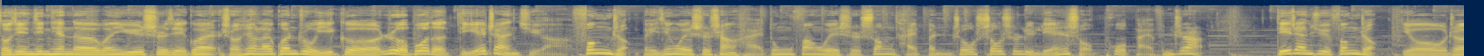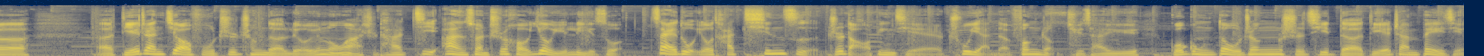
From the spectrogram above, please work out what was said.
走进今天的文娱世界观，首先来关注一个热播的谍战剧啊，《风筝》。北京卫视、上海东方卫视双台本周收视率联手破百分之二。谍战剧《风筝》有着。呃，谍战教父之称的柳云龙啊，是他继暗算之后又一力作，再度由他亲自指导并且出演的《风筝》，取材于国共斗争时期的谍战背景，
